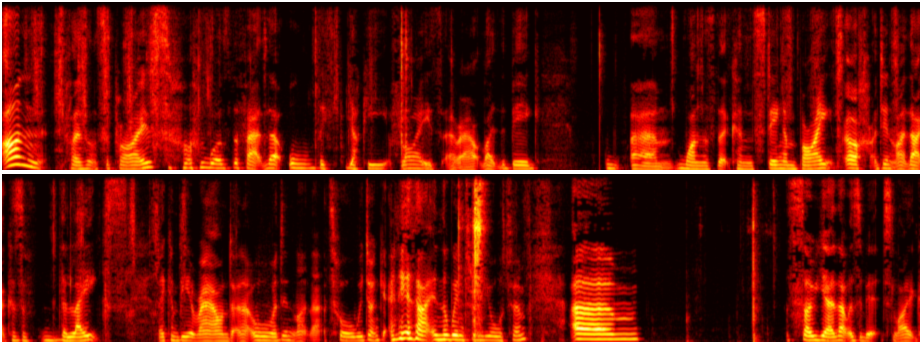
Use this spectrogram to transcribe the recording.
unpleasant surprise was the fact that all the yucky flies are out, like the big um, ones that can sting and bite. Oh, I didn't like that because of the lakes. They can be around. And, oh, I didn't like that at all. We don't get any of that in the winter and the autumn. Um, so yeah, that was a bit like,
